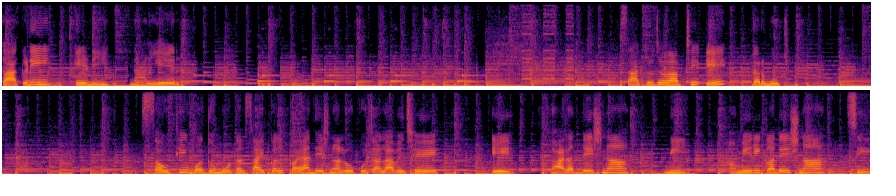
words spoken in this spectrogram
કાકડી કે ડી. નાળિયેર. સાચો જવાબ છે એ તરબૂચ. સૌથી વધુ મોટરસાયકલ કયા દેશના લોકો ચલાવે છે? એ. ભારત દેશના. બી. અમેરિકા દેશના. સી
